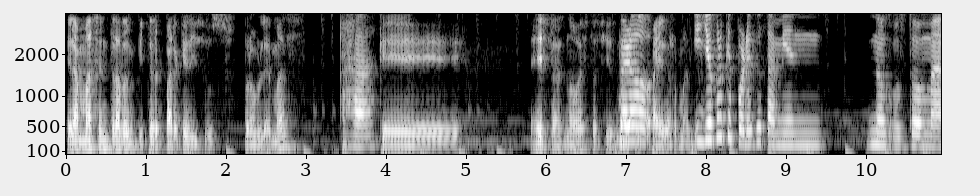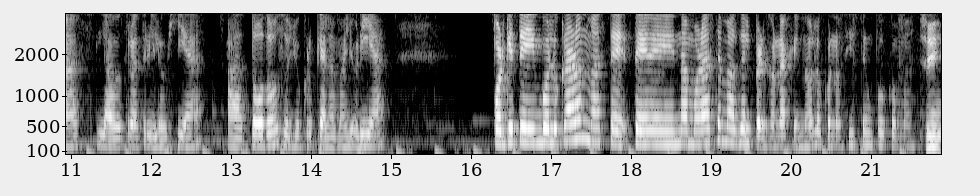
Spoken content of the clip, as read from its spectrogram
Era más centrado en Peter Parker y sus problemas Ajá. que estas, ¿no? Esta sí es Pero- más Spider-Man. Y yo creo que por eso también nos gustó más la otra trilogía a todos, o yo creo que a la mayoría. Porque te involucraron más, te, te enamoraste más del personaje, ¿no? Lo conociste un poco más. Sí.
